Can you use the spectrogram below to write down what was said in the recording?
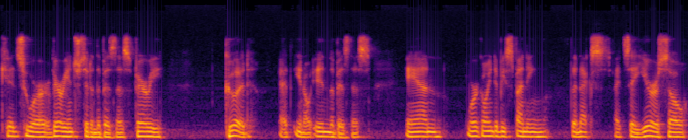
kids who are very interested in the business, very good at, you know, in the business. And we're going to be spending the next, I'd say, year or so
